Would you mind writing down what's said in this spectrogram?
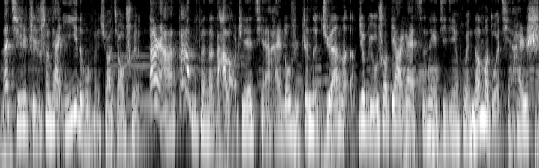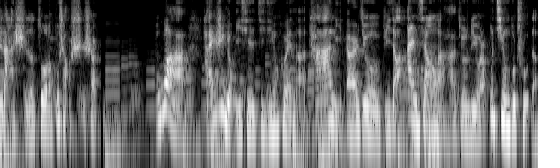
那其实只剩下一亿的部分需要交税了。当然啊，大部分的大佬这些钱还都是真的捐了的。就比如说比尔盖茨那个基金会那么多钱，还是实打实的做了不少实事儿。不过啊，还是有一些基金会呢，它里边就比较暗箱了哈，就有点不清不楚的。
